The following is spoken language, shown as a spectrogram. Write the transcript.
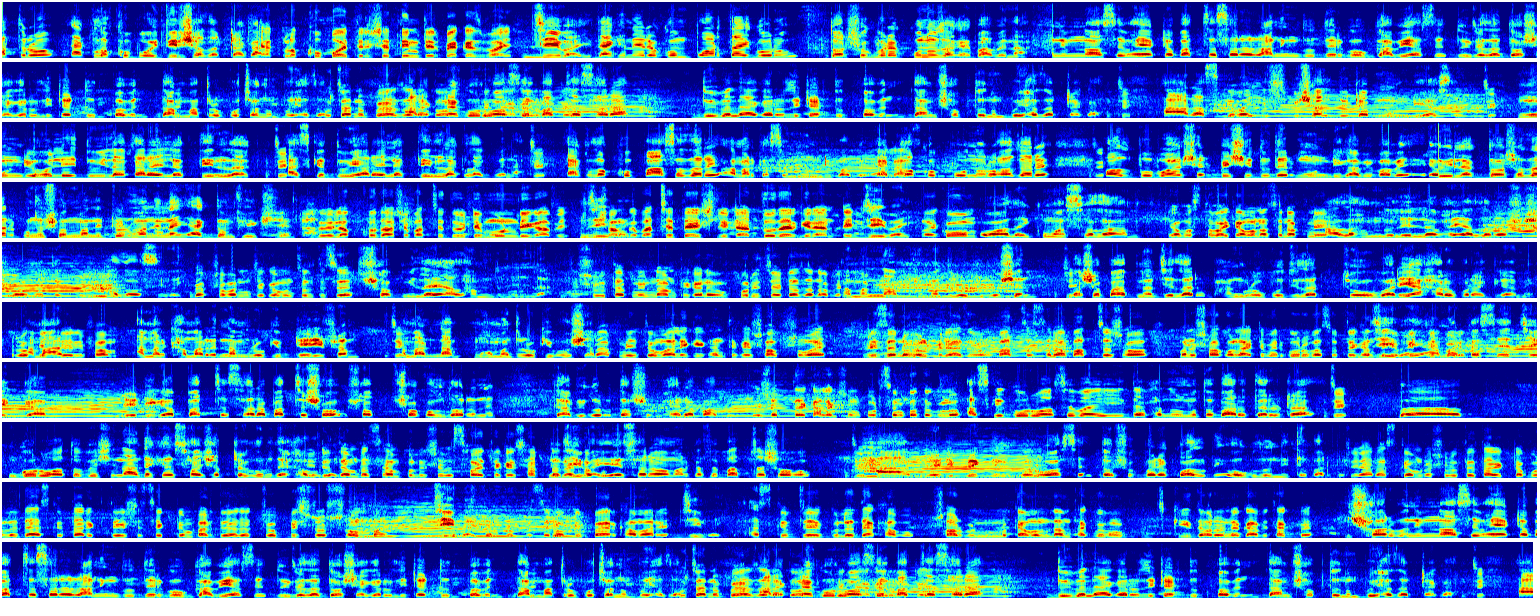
মাত্র এক লক্ষ পঁয়ত্রিশ হাজার টাকা। এক লক্ষ পঁয়ত্রিশে তিনটের প্যাকেজ ভাই। জি ভাই দেখেন এরকম পর্তায় গরু দর্শক ভাড়া কোনো জায়গায় পাবে না। নিম্ন আছে ভাই একটা বাচ্চা ছাড়া রানিং দুধের গাভি গাভী আছে দুই বেলা দশ এগারো লিটার দুধ পাবেন দাম মাত্র পঁচানব্বই হাজার। পঁচানব্বই হাজার একটা গরু আছে বাচ্চা ছাড়া দুই বেলা এগারো লিটার দুধ পাবেন দাম সপ্তানব্বই হাজার টাকা। আর আজকে ভাই স্পেশাল দুইটা মুন্ডি আছে। মুন্ডি হলেই দুই লাখ আড়াই লাখ তিন লাখ আজকে দুই আড়াই লাখ তিন লাখ লাগবে না। এক লক্ষ পাঁচ হাজারে আমার কাছে মুন্ডি পাবে। এক লক্ষ পনেরো হাজারে অল্প বয়সের বেশি দুধের মুন্ডি গাবি পাবে। দুই লাখ দশ হাজার কোনো সম্মানী টোরমানি নাই একদম ফিক্স রেট দুই লক্ষ দশে পাচ্ছে দুইটি মুন্ডি গাবি। জি সঙ্গে পাচ্ছে তেইশ লিটার দুধের গ্যারান্টি জি ভাই। ওয়ালাইকুম আসসালাম। কি অবস্থা ভাই কেমন আছেন আপনি? আলহামদুলিল্লাহ ভাই আল্লাহর অশেষ রহমতে ভালো আছি ভাই। ব্যবসা বাণিজ্য কেমন চলতেছে? সব মিলাই আলহামদুলিল্লাহ। শুরুতে আপনার নাম ঠিকানা এবং পরিচয়টা জানাবেন। আমার নাম মোহাম্মদ রকিব হোসেন বাসা পাবনা জেলার ভাঙ্গুড়া উপজেলার চৌবাড়িয়া হারোপাড়া গ্রামে। আমার ফার্ম। আমার খামারের নাম রকিব ডেয়ারি ফার্ম আমার নাম মোহাম্মদ রকিব হোসেন। আর আপনি তো মালিক এখান থেকে সব সময় রিজনেবল প্রাইস এবং বাচ্চা ছাড়া বাচ্চা সহ মানে সকল আইটেমের গরু বাছুর তো এখান থেকে ভাই আমার কাছে চেক গাব রেডি গাব বাচ্চা ছাড়া বাচ্চা সহ সব সকল ধরনের গাবি গরু দর্শক ভাইরা পাবে। এই সপ্তাহে কালেকশন করছেন কতগুলো? আজকে গরু আছে ভাই দেখানোর মতো বারো তেরোটা। জি। আহ, গরু অত বেশি না দেখে ছয় সাতটা গরু দেখাবো আমরা স্যাম্পল হিসেবে ছয় থেকে সাতটা জি দেখাবো। ভাই এছাড়াও আমার কাছে বাচ্চা সহ আর রেডি প্রেগনেন্ট গরু আছে দর্শক ভাইরা কল দিয়ে ওগুলো নিতে পারবে। আর আজকে আমরা শুরুতে তারিখটা বলে আজকে তারিখ তেইশে সেপ্টেম্বর দুই হাজার চব্বিশ রোজ সোমবার। জি ভাই। করতেছি রকিব ভাইয়ের খামারে। জি ভাই। আজকে যেগুলো দেখাবো সর্বনিম্ন কেমন দাম থাকবে এবং কি ধরনের গাবি থাকবে? সর্বনিম্ন আছে ভাই একটা বাচ্চা ছাড়া রানিং দুধের গো- গাভী আছে দুই বেলা দশ এগারো লিটার দুধ পাবেন দাম মাত্র পঁচানব্বই হাজার। পঁচানব্বই হাজার আর একটা গরু আছে বাচ্চা ছাড়া দুই বেলা এগারো লিটার দুধ পাবেন দাম সপ্তানব্বই হাজার টাকা।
